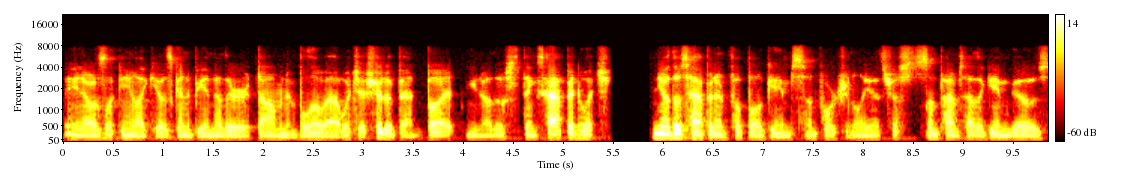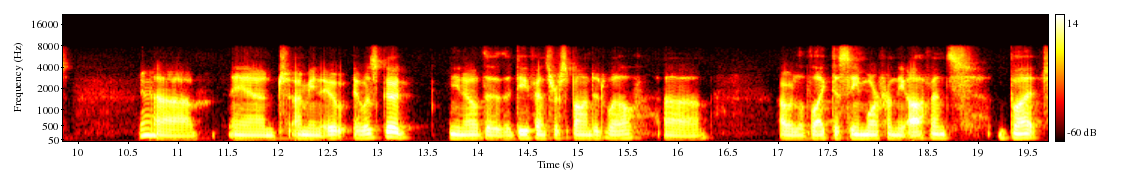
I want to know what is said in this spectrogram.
you know, it was looking like it was going to be another dominant blowout, which it should have been. But you know, those things happen, which you know, those happen in football games. Unfortunately, that's just sometimes how the game goes. Yeah. Uh, and I mean, it it was good. You know, the the defense responded well. Uh, I would have liked to see more from the offense, but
